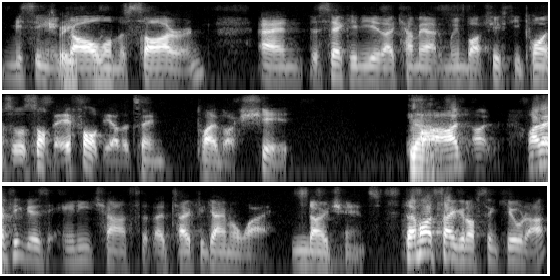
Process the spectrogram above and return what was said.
missing a goal on the siren. And the second year they come out and win by 50 points. Well, it's not their fault. The other team played like shit. No. I, I, I don't think there's any chance that they'd take the game away. No chance. They might take it off St Kilda,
